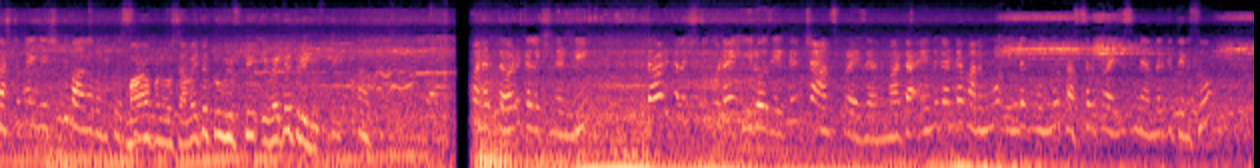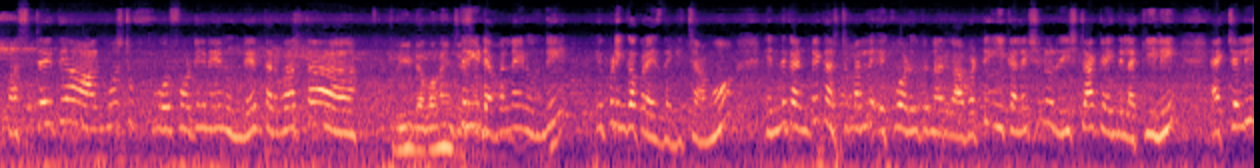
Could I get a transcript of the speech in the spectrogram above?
కస్టమైజేషన్ బాగా పనికొస్తుంది. బాగా అవైతే టూ ఫిఫ్టీ ఇవైతే త్రీ ఫిఫ్టీ మన థర్డ్ కలెక్షన్ అండి. థర్డ్ కలెక్షన్ కూడా ఈ రోజు అయితే ఛాన్స్ ప్రైజ్ అన్నమాట. ఎందుకంటే మనము ఇంతకు ముందు టస్టర్ ప్రైజెస్ మీ అందరికీ తెలుసు. ఫస్ట్ అయితే ఆల్మోస్ట్ ఫోర్ ఫార్టీ నైన్ ఉండే. తర్వాత three double nine three double nine ఉంది. ఇప్పుడు ఇంకా ప్రైస్ తగ్గించాము. ఎందుకంటే కస్టమర్లు ఎక్కువ అడుగుతున్నారు కాబట్టి ఈ కలెక్షన్ రీస్టాక్ అయింది లక్కీలీ. యాక్చువల్లీ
